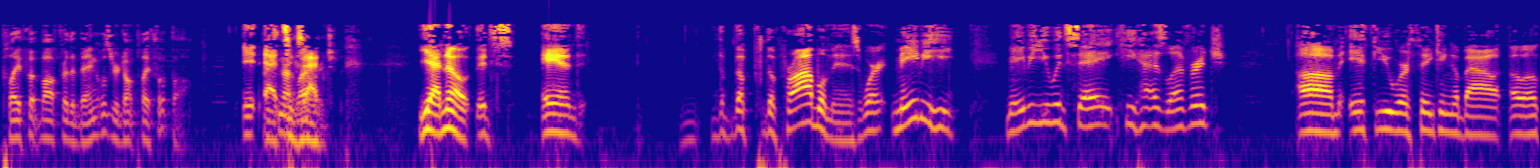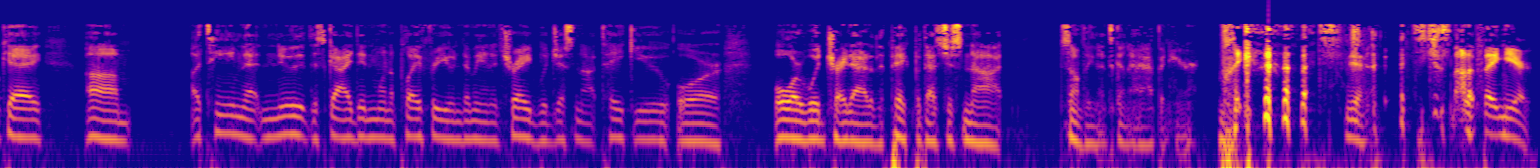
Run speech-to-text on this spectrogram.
play football for the Bengals or don't play football. It, that's, that's exactly. Yeah, no, it's and the the the problem is where maybe he maybe you would say he has leverage um, if you were thinking about oh okay um, a team that knew that this guy didn't want to play for you and demand a trade would just not take you or or would trade out of the pick but that's just not something that's going to happen here Like that's yeah, it's just not a thing here.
